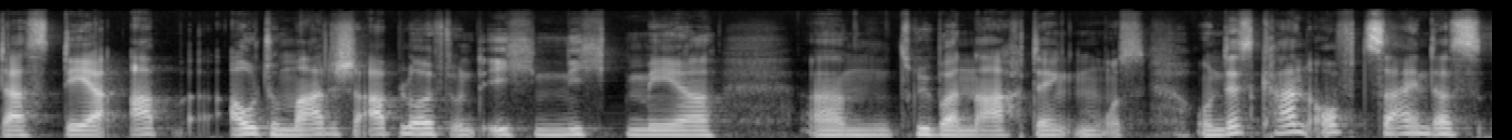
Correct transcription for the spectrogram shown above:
dass der ab automatisch abläuft und ich nicht mehr ähm, drüber nachdenken muss. Und es kann oft sein, dass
